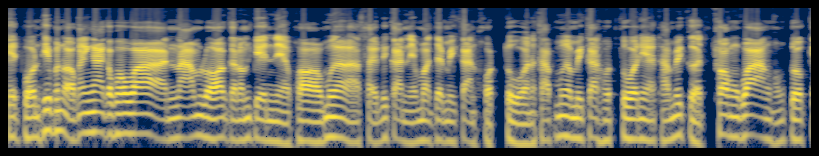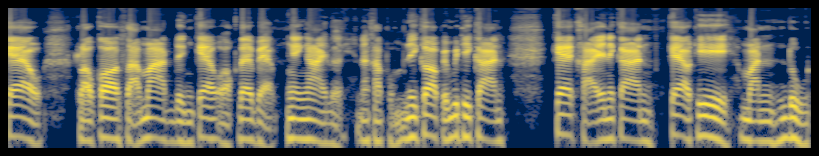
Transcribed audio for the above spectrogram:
เหตุผลที่มันออกง่ายๆก็เพราะว่าน้ำร้อนกับน้ำเย็นเนี่ยพอเมื่อใส่ด้วยกันเนี่ยมันจะมีการหดตัวนะครับ เมื่อมีการหดตัวเนี่ยทำให้เกิดช่องว่างของตัวแก้ว เราก็สามารถดึงแก้วออกได้แบบง่าย ๆเลยนะครับ ผมนี่ก็เป็นวิธีการแก้ไขในการแก้วที่มันดูด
